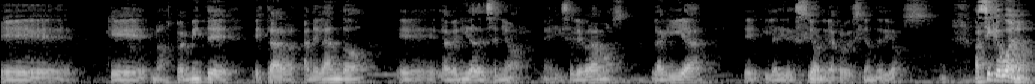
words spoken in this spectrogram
que nos permite estar anhelando eh, la venida del Señor eh, y celebramos la guía eh, y la dirección y la provisión de Dios. Así que bueno,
